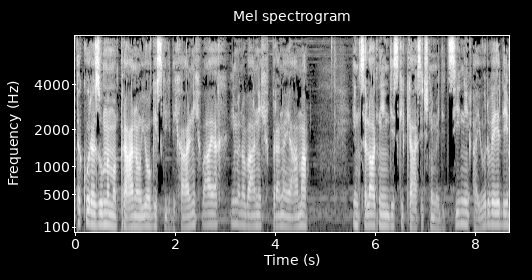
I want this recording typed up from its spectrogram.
Tako razumemo prano v jogijskih dihalnih vajah, imenovanih pranajama, in celotni indijski klasični medicini, ajurvedi,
